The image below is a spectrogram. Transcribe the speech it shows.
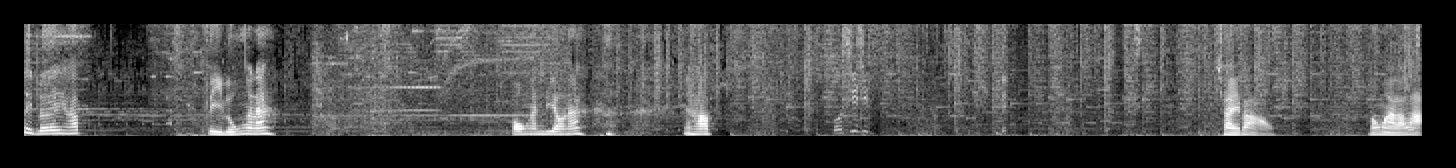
ติดเลยครับ สี่ลุงอะนะ ตรงอันเดียวนะ นะครับ ใช่เปล่า ต้องมาแล้วล่ะ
